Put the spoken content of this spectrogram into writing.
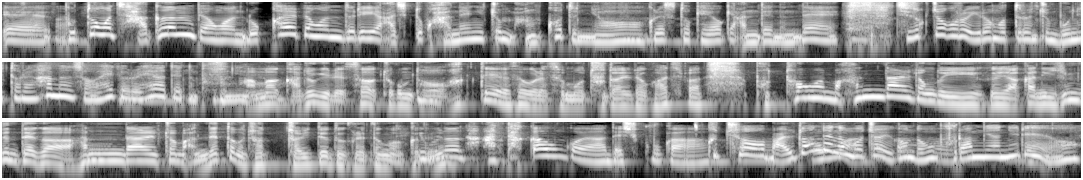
예, 그죠? 보통은 작은 병원, 로컬 병원들이 아직도 관행이 좀 많거든요. 그래서 더 개혁이 안 되는데 지속적으로 이런 것들은 좀 모니터링 하면서 해결을 해야 되는 부분이에요. 아마 가족이라서 조금 더 확대해서 그래서 뭐 두 달이라고 하지만 보통은 뭐한달 정도 이그 약간 이 힘든 때가 한 달 좀 안 됐던 거 저, 저희 때도 그랬던 것 같거든요. 이거는 안타까운 거야 내 식구가. 그쵸. 어, 말도 안 되는 거죠. 이건 너무 불합리한 일이에요.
